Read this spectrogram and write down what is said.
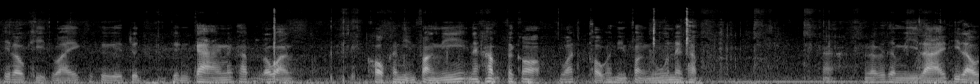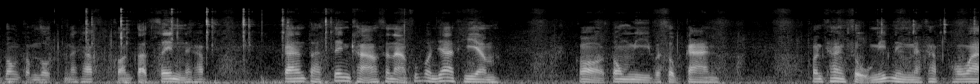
ที่เราขีดไว้ก็คือจุดกึ่งกลางนะครับ ระหว่างขอบขนหินฝั่งนี้นะครับ แล้วก็วัดขอบขนหินฝั่งนู้นนะครับแล้วก็จะมีลายที่เราต้องกำหนดนะครับ ก่อนตัดเส้นนะครับ การตัดเส้นขาวสนามฟุตบอลหญ้าเทียม ก็ต้องมีประสบการณ์ค่อนข้างสูงนิดนึงนะครับ เพราะว่า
